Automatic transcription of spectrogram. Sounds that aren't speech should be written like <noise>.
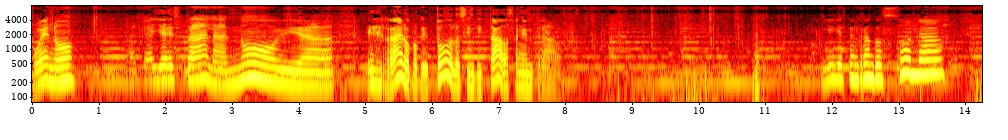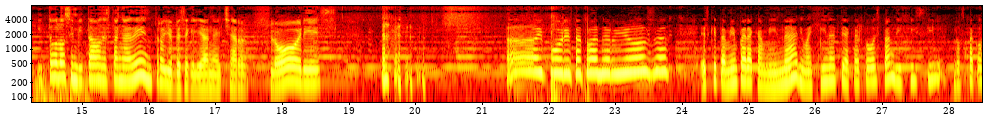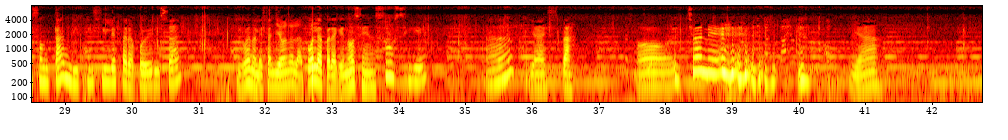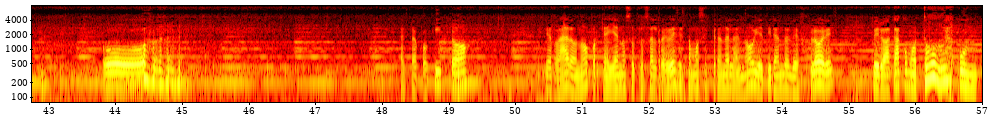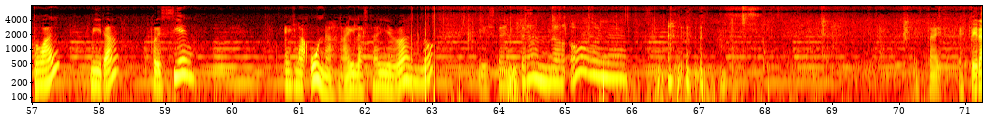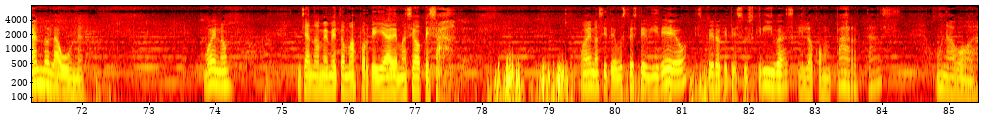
Bueno, acá ya está la novia. Es raro porque todos los invitados han entrado. Y ella está entrando sola y todos los invitados están adentro. Yo pensé que le iban a echar flores. <laughs> Ay, pobre, está toda nerviosa. Es que también para caminar, imagínate, acá todo es tan difícil, los tacos son tan difíciles para poder usar. Y bueno, le están llevando la cola para que no se ensucie. Ah, ya está. Oh, chone. <laughs> ya. Oh. <laughs> Falta poquito. Qué raro, ¿no? Porque allá nosotros al revés, estamos esperando a la novia tirándole flores, pero acá como todo es puntual, mira, recién es la una, ahí la está llevando y está entrando. Hola. <laughs> Está esperando la una. Bueno, ya no me meto más porque ya demasiado pesada. Bueno, si te gustó este video, espero que te suscribas, que lo compartas. Una boda.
